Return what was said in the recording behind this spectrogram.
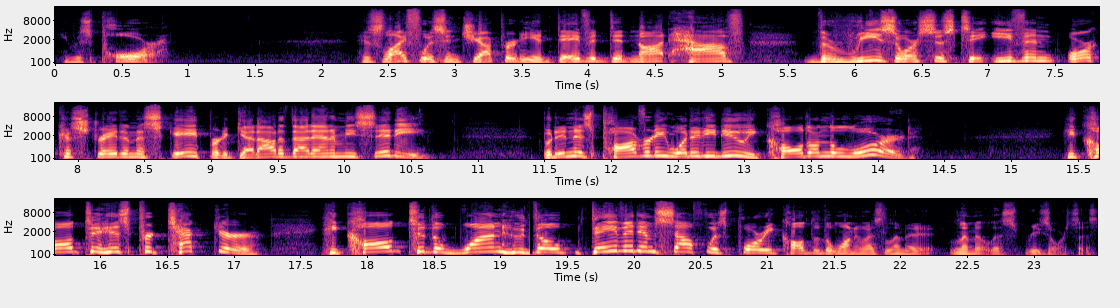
He was poor. His life was in jeopardy, and David did not have the resources to even orchestrate an escape or to get out of that enemy city. But in his poverty, what did he do? He called on the Lord. He called to his protector. He called to the one who, though David himself was poor, he called to the one who has limited, limitless resources.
